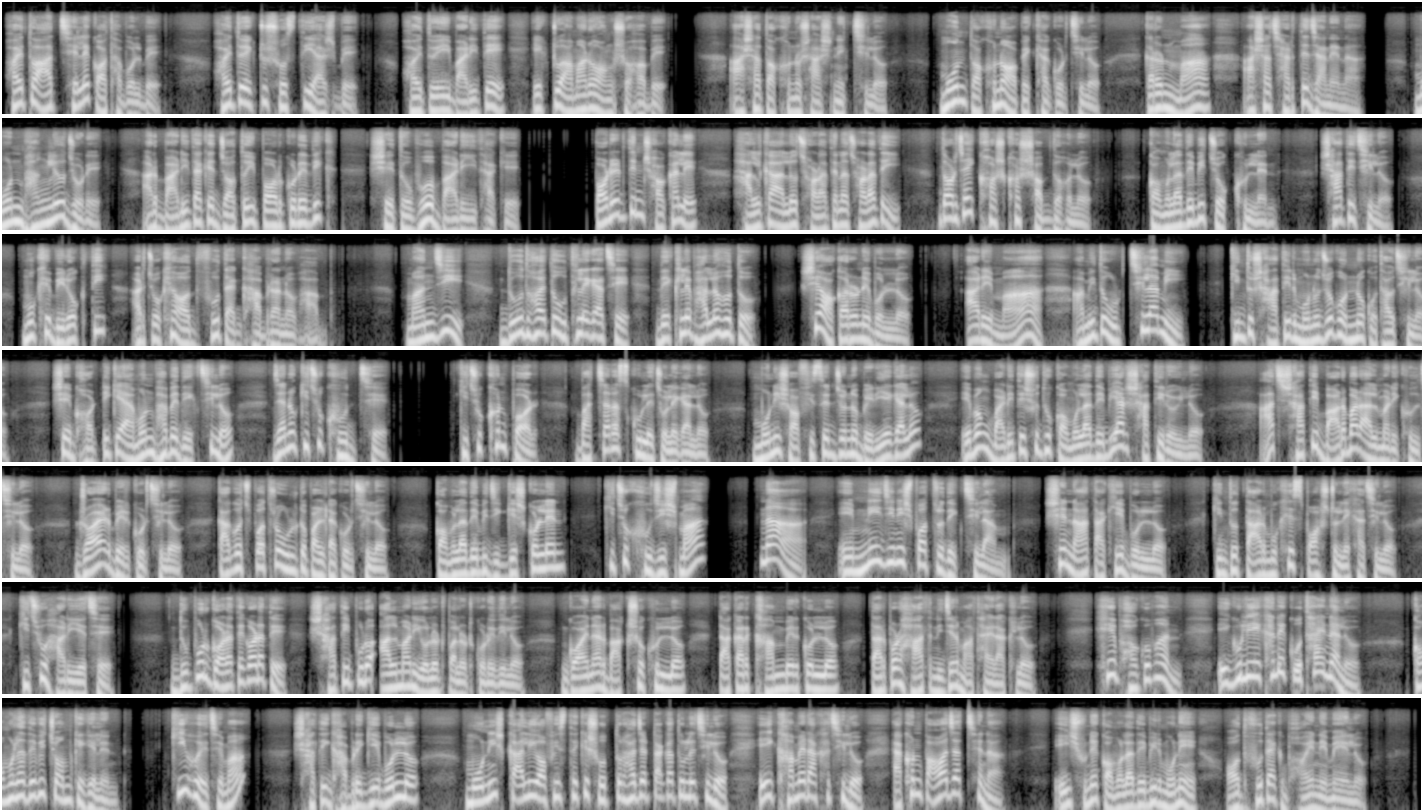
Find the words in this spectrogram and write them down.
হয়তো আজ ছেলে কথা বলবে, হয়তো একটু স্বস্তি আসবে, হয়তো এই বাড়িতে একটু আমারও অংশ হবে। আশা তখনও শ্বাস নিচ্ছিল। মন তখনও অপেক্ষা করছিল, কারণ মা আশা ছাড়তে জানে না। মন ভাঙলেও জোরে, আর বাড়ি তাকে যতই পর করে দিক, সে তবুও বাড়িই থাকে। পরের দিন সকালে হালকা আলো ছড়াতে না ছড়াতেই দরজায় খসখস শব্দ হল। কমলাদেবী চোখ খুললেন। সাথী ছিল। মুখে বিরক্তি আর চোখে অদ্ভুত এক ঘাবড়ানো ভাব। মানজি, দুধ হয়তো উথলে গেছে, দেখলে ভালো হতো। সে অকারণে বলল আরে মা, আমি তো উঠছিলামই। কিন্তু সাথীর মনোযোগ অন্য কোথাও ছিল। সে ঘরটিকে এমনভাবে দেখছিল যেন কিছু খুঁজছে। কিছুক্ষণ পর বাচ্চারা স্কুলে চলে গেল। মনীষ অফিসের জন্য বেরিয়ে গেল এবং বাড়িতে শুধু কমলা দেবী আর সাথী রইল। আজ সাথী বারবার আলমারি খুলছিল, ড্রয়ার বের করছিল, কাগজপত্র উল্টোপাল্টা করছিল। কমলা দেবী জিজ্ঞেস করলেন, কিছু খুঁজিস মা? না, এমনিই জিনিসপত্র দেখছিলাম। সে না তাকিয়ে বলল, কিন্তু তার মুখে স্পষ্ট লেখা ছিল, কিছু হারিয়েছে। দুপুর গড়াতে গড়াতে সাথী পুরো আলমারি ওলটপালট করে দিল, গয়নার বাক্স খুলল, টাকার খাম বের করল, তারপর হাত নিজের মাথায় রাখল। হে ভগবান, এগুলি এখানে কোথায় নেল? কমলা দেবী চমকে গেলেন। কি হয়েছে মা? সাথী ঘাবড়ে গিয়ে বলল, মনীষ কালী অফিস থেকে সত্তর হাজার টাকা তুলেছিল, এই খামে রাখা ছিল, এখন পাওয়া যাচ্ছে না। এই শুনে কমলা দেবীর মনে অদ্ভুত এক ভয় নেমে এলো।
